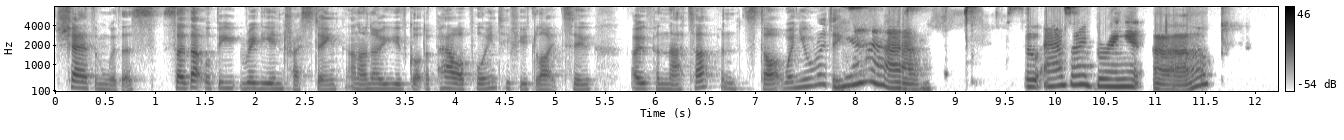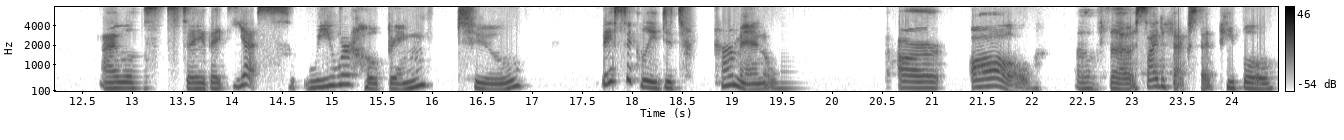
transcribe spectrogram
share them with us. So that would be really interesting. And I know you've got a PowerPoint if you'd like to open that up and start when you're ready. yeah. So as I bring it up, I will say that yes, we were hoping to basically determine are all of the side effects that people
